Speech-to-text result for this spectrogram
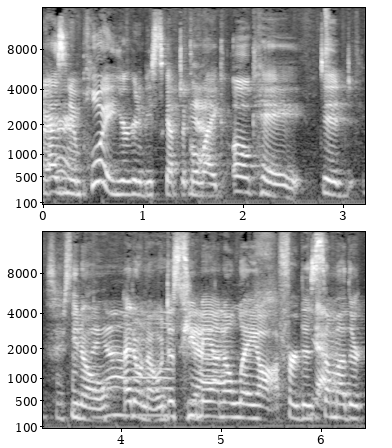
As an employee, you're going to be skeptical. Yeah. Like, okay, did you know? something I don't know. Does else? Humana Yeah. lay off, or does Yeah. some other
